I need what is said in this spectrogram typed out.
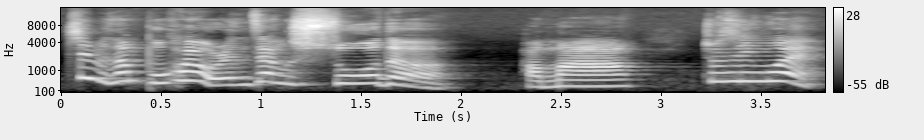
基本上不会有人这样说的，好吗？就是因为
